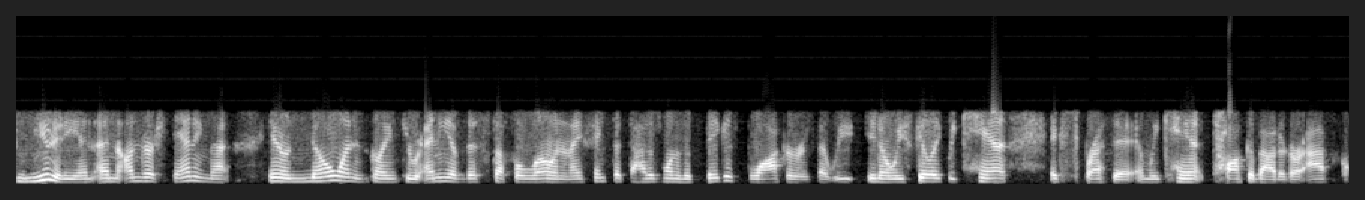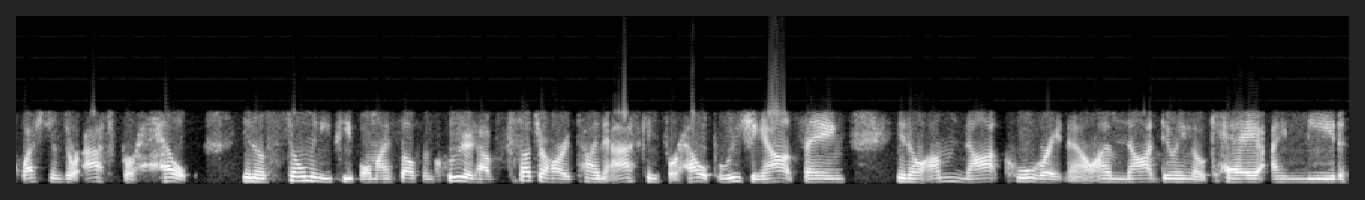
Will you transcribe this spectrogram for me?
community and, and understanding that, you know, no one is going through any of this stuff alone. And I think that that is one of the biggest blockers that we, you know, we feel like we can't express it and we can't talk about it or ask questions or ask for help. you know, so many people, myself included, have such a hard time asking for help, reaching out, saying, you know, I'm not cool right now. I'm not doing okay. I need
